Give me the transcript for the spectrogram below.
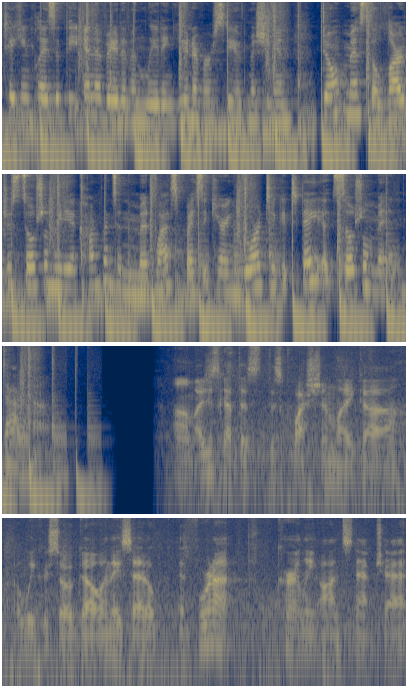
Taking place at the innovative and leading University of Michigan, don't miss the largest social media conference in the Midwest by securing your ticket today at socialmitten.com. Um, I just got this this question like uh, a week or so ago, and they said if we're not currently on Snapchat,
